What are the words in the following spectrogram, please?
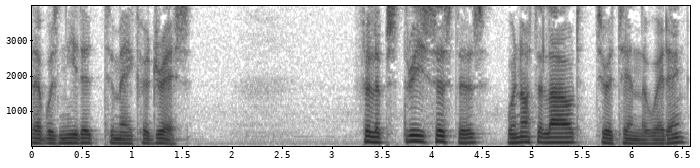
that was needed to make her dress. Philip's three sisters were not allowed to attend the wedding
